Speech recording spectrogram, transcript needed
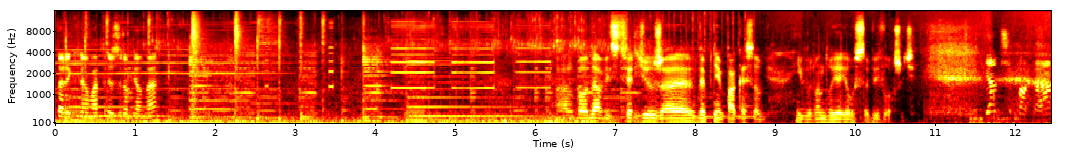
104 km zrobione. Albo Dawid stwierdził, że wypnie pakę sobie i wyląduje ją sobie włożyć. Wziąłem się paka.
